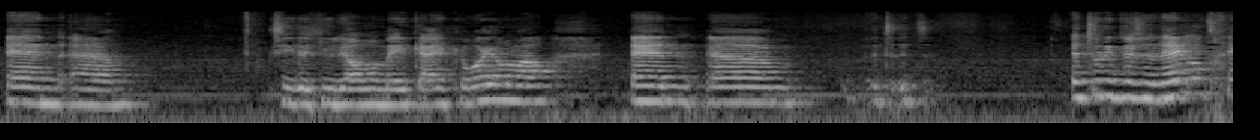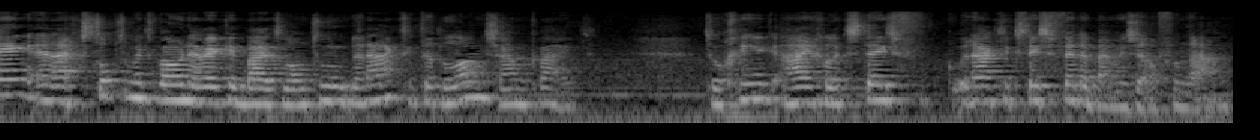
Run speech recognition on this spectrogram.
En um, ik zie dat jullie allemaal meekijken, hoor allemaal. En um, het, het, en toen ik dus naar Nederland ging en eigenlijk stopte met wonen en werken in het buitenland, toen raakte ik dat langzaam kwijt. Toen ging ik eigenlijk steeds, raakte ik steeds verder bij mezelf vandaan.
